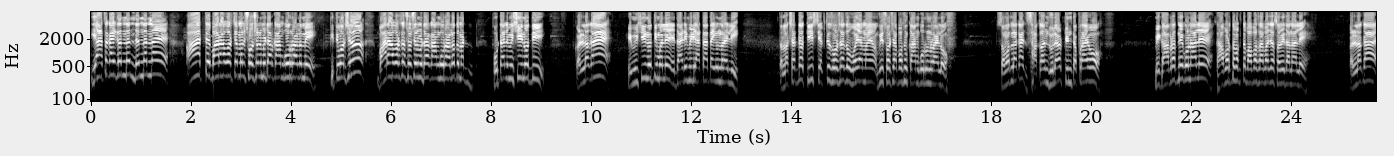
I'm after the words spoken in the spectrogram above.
याचं काही गंधन धंधन नाही. आठ ते बारा वर्ष मला सोशल मीडियावर काम करून राहिलो मी. किती वर्ष? बारा वर्ष सोशल मीडियावर काम करून राहिलो. तर मग फोटायला मिशीन होती. कळलं काय? हे मिशीन होती मला. दाढी बिडी आता आता येऊन राहिली. तर लक्षात ठेव तीस एकतीस वर्षाचं वय आहे माया. वीस वर्षापासून काम करून राहिलो. समजलं काय झाकण झुल्यावर टीन टपराय हो. मी घाबरत नाही कोण आले घाबरतो फक्त बाबासाहेबाच्या संविधान आले कळलं काय?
